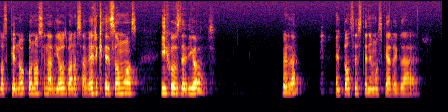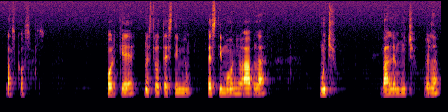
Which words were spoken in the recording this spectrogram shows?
los que no conocen a Dios van a saber que somos hijos de Dios? ¿Verdad? Entonces tenemos que arreglar las cosas. Porque nuestro testimonio, habla mucho, vale mucho, ¿verdad?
